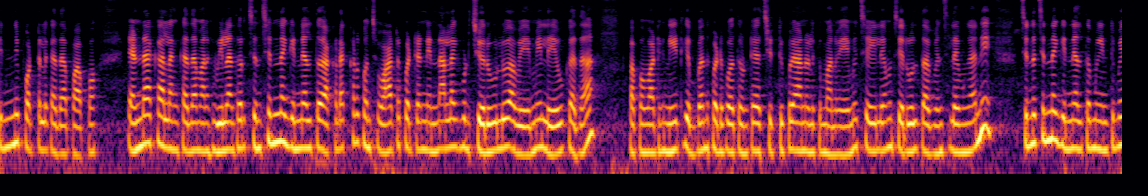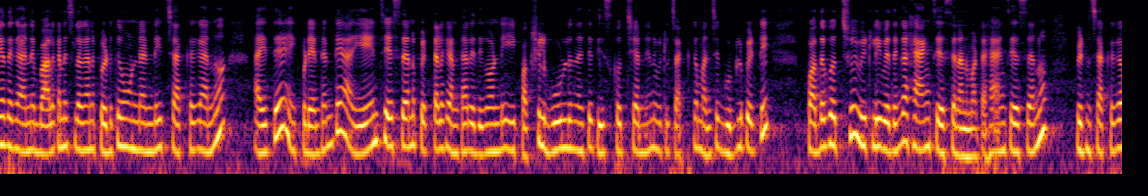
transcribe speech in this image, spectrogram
చిన్ని పొట్టలు కదా పాపం. ఎండాకాలం కదా మనకి వీలంతవరకు చిన్న చిన్న గిన్నెలతో అక్కడక్కడ కొంచెం వాటర్ పెట్టండి. ఇన్నాళ్ళకి ఇప్పుడు చెరువులు అవి ఏమీ లేవు కదా. పాపం వాటికి నీటికి ఇబ్బంది పడిపోతుంటే ఆ చిట్టి ప్రాణులకి మనం ఏమీ చేయలేము చెరువులు తవ్వించలేము. కానీ చిన్న చిన్న గిన్నెలతో మీ ఇంటి మీద కానీ బాల్కనీస్లో కానీ పెడుతూ ఉండండి చక్కగాను. అయితే ఇప్పుడు ఏంటంటే ఏం చేశాను పెట్టలకి అంటారు. ఇదిగోండి ఈ పక్షులు గూళ్ళని అయితే తీసుకొచ్చాను నేను. వీటిని చక్కగా మంచి గుడ్లు పెట్టి పొదగొచ్చు. వీటిని ఈ విధంగా హ్యాంగ్ చేశాను అనమాట హ్యాంగ్ చేశాను. వీటిని చక్కగా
